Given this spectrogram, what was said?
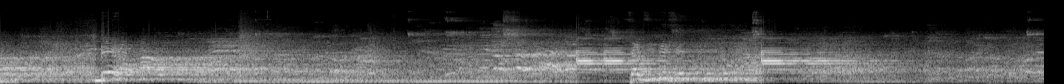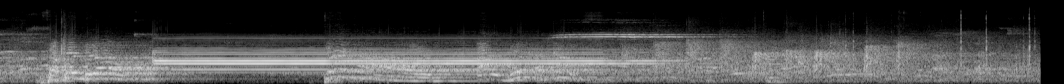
bem Romão. Sabe o deixa? Sapão Grão.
